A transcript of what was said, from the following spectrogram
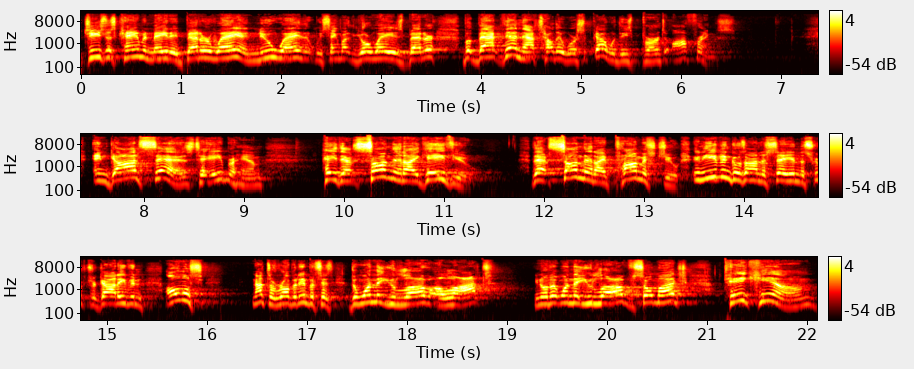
Jesus came and made a better way, a new way that we sing about. Your way is better. But back then, that's how they worshiped God with these burnt offerings. And God says to Abraham, Hey, that son that I gave you, that son that I promised you, and he even goes on to say in the scripture, God even almost, not to rub it in, but says, the one that you love a lot, you know, that one that you love so much, take him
